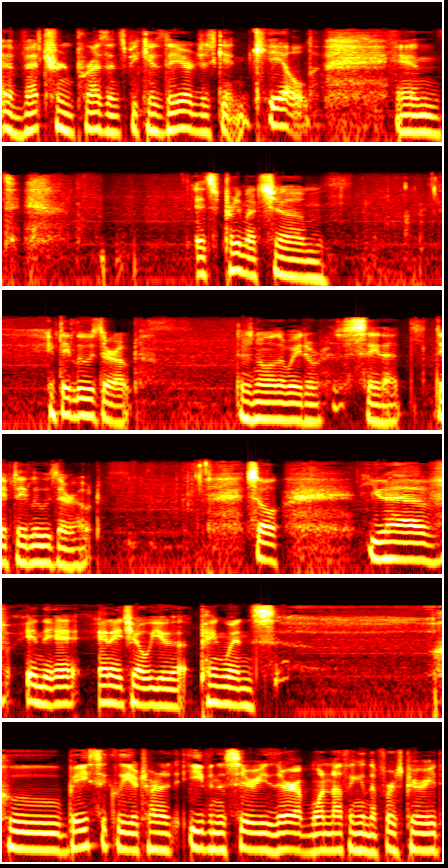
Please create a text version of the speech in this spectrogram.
a veteran presence because they are just getting killed. And it's pretty much um, if they lose, they're out. There's no other way to say that. If they lose, they're out. So you have in the NHL, you Penguins who basically are trying to even the series. They're up one nothing in the first period.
